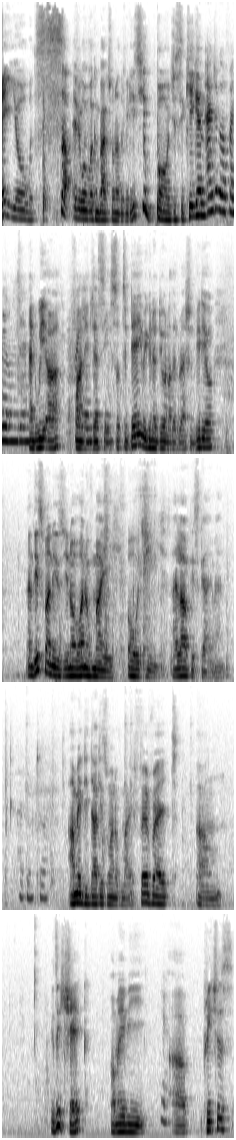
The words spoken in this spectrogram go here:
Hey yo, what's up everyone? Welcome back to another video. It's your boy Jesse Keegan girl Fanny Lungu. and we are Fanny and Jesse. Jesse. So today we're gonna do another reaction video. And this one is, you know, one of my OG. I love this guy, man. Love him too. Ahmed Deedat is one of my favorite um is it Sheikh or maybe Yeah. uh preachers,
